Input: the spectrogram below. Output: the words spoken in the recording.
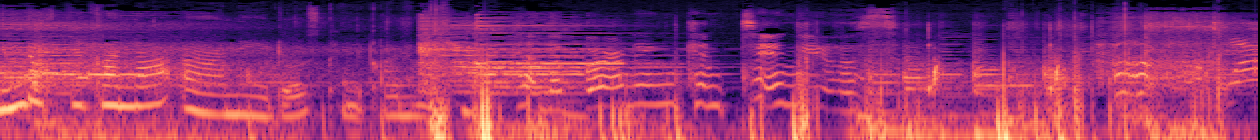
Nimm doch die Granate. Ah, nee, du hast keine Granate. And the burning continues. wow,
